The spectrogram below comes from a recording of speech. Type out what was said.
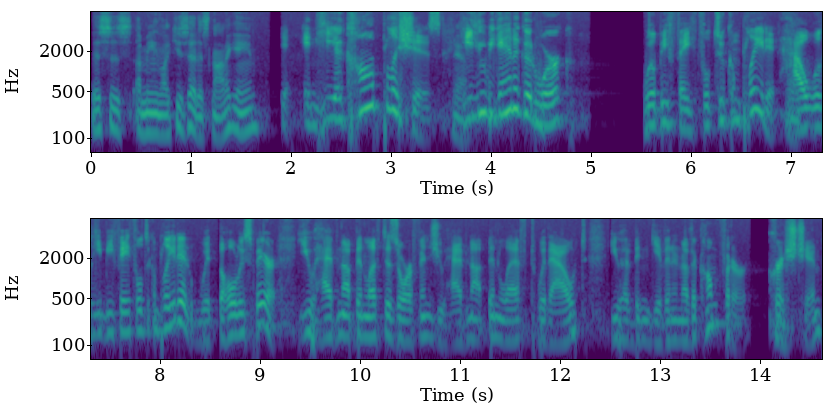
This is, I mean, like you said, it's not a game. And he accomplishes. Yeah. He who began a good work will be faithful to complete it. How will he be faithful to complete it? With the Holy Spirit. You have not been left as orphans. You have not been left without. You have been given another comforter, Christian.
